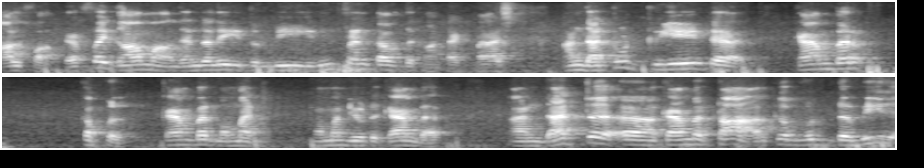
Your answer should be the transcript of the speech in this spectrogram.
alpha. Fi gamma generally it will be in front of the contact patch and that would create a camber couple, camber moment, moment due to camber and that uh, camber torque would be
